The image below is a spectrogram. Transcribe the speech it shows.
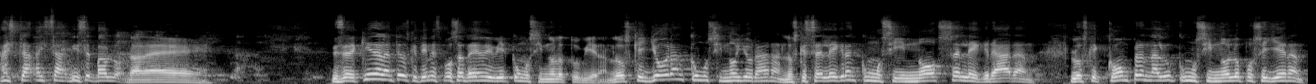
Ahí está, ahí está, dice Pablo. Dice, de aquí en adelante los que tienen esposa deben vivir como si no lo tuvieran. Los que lloran como si no lloraran. Los que se alegran como si no se alegraran. Los que compran algo como si no lo poseyeran.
